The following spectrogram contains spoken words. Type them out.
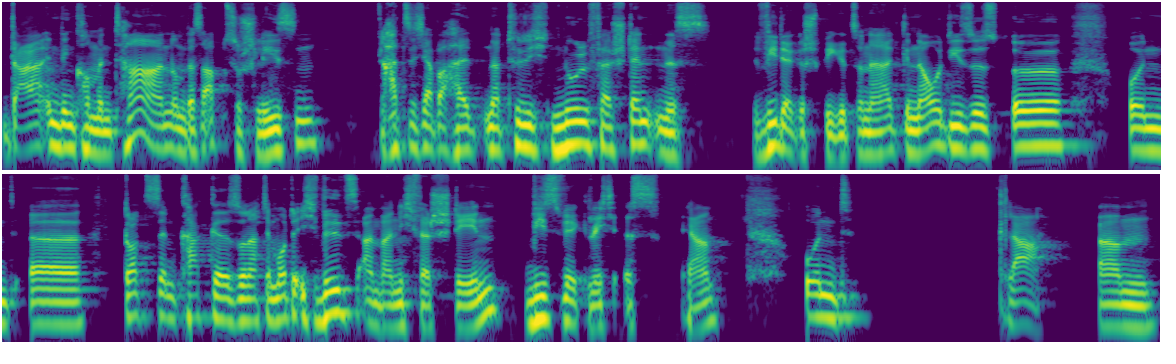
da in den Kommentaren, um das abzuschließen, hat sich aber halt natürlich null Verständnis wiedergespiegelt, sondern halt genau dieses äh, und äh, trotzdem Kacke, so nach dem Motto, ich will es einfach nicht verstehen, wie es wirklich ist. Ja. Und klar, ähm,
